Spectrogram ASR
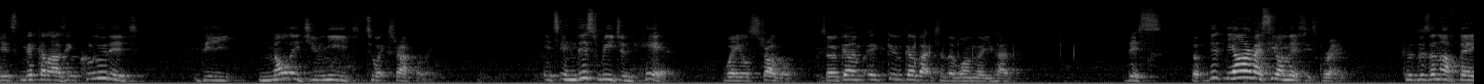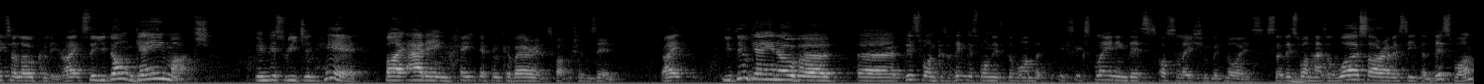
is Nicolas included the knowledge you need to extrapolate. It's in this region here where you'll struggle. So going, if you go back to the one where you had this, look, the, the RMSE on this is great because there's enough data locally, right? So you don't gain much in this region here by adding eight different covariance functions in, right? You do gain over uh, this one because I think this one is the one that's ex- explaining this oscillation with noise. So this one has a worse RMSE than this one.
